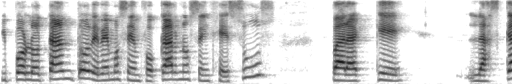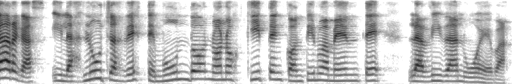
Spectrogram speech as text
Y por lo tanto debemos enfocarnos en Jesús para que las cargas y las luchas de este mundo no nos quiten continuamente la vida nueva.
